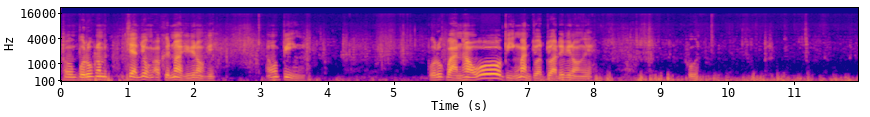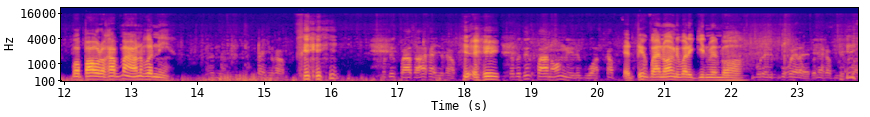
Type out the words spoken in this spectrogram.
เอาปลุกน้ำเสียนย่งเอาขึ้นมาพี่พี่น้องพี่เอามาปิ่งปลุกบานเฮาโอ้ปิ่งมันจวดจวดได้พี่น้องเลยพูด บ่เป่าหรอกครับ มาเอาน้ำเพิ่นนี่ ใครอยู่ครับ มาตึกปลาสาใครอยู่ครับจะไปตึกปลาน้องนี่ได้บวชครับเอ็ดตึกปลาน้องนี่ว่าได้กินแม่นบ่บ่ได้บ่ได้อะไรปานนะครับได้บวช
